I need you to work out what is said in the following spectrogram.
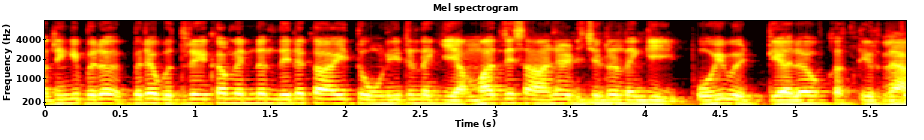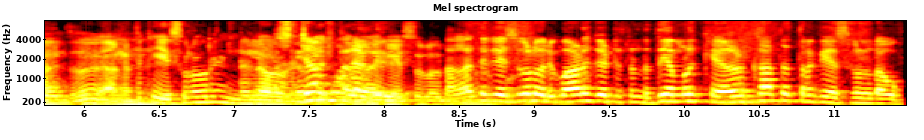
അല്ലെങ്കിൽ ഇവരെ ഇവരെ ഉപദ്രവിക്കാൻ വേണ്ടി എന്തെങ്കിലുമൊക്കെ ആയി തോന്നിയിട്ടുണ്ടെങ്കിൽ അമ്മാതിരി സാധനം അടിച്ചിട്ടുണ്ടെങ്കിൽ പോയി വെട്ടിയാലോ കത്തിയെടുത്തിട്ട് അങ്ങനത്തെ കേസുകൾ. അങ്ങനത്തെ കേസുകൾ ഒരുപാട് കേട്ടിട്ടുണ്ട്. ഇത് നമ്മൾ കേൾക്കാത്ത എത്ര കേസുകൾ ഉണ്ടാവും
